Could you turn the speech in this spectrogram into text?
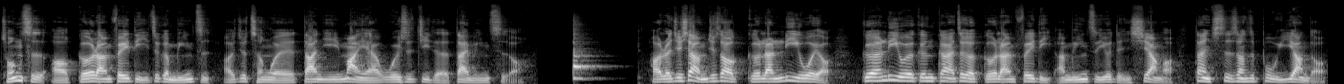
从此哦，格兰菲迪这个名字啊，就成为单一麦芽威士忌的代名词哦。好了，接下来我们介绍格兰利威哦。格兰利威跟刚才这个格兰菲迪啊，名字有点像哦，但事实上是不一样的哦。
